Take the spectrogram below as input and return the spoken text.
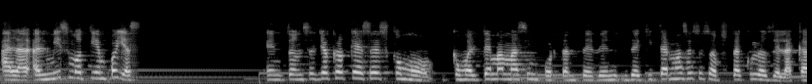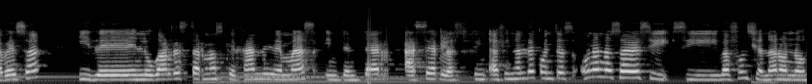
al, mismo tiempo y así. Entonces yo creo que ese es como, como el tema más importante, de quitarnos esos obstáculos de la cabeza y de en lugar de estarnos quejando y demás, intentar hacerlas. a final de cuentas, uno no sabe si, si va a funcionar o no.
